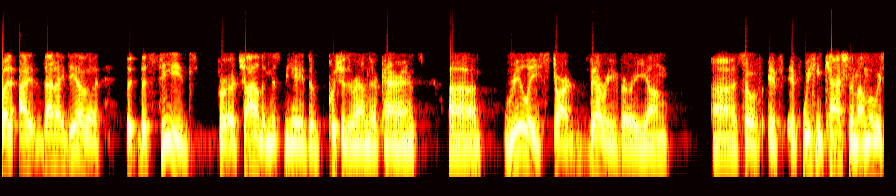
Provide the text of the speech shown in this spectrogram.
But I, that idea of a, the, the seeds for a child that misbehaves or pushes around their parents uh, really start very, very young. Uh, so if, if if we can catch them, I'm always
